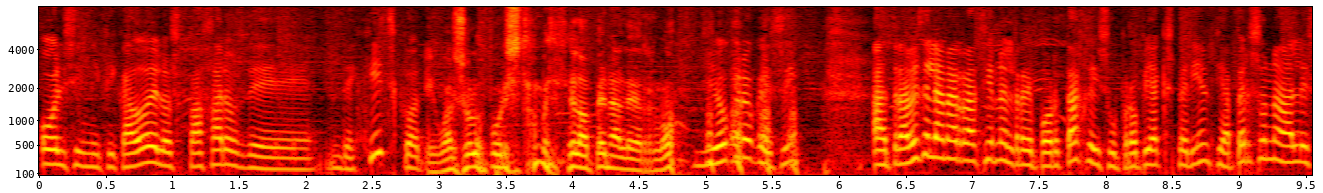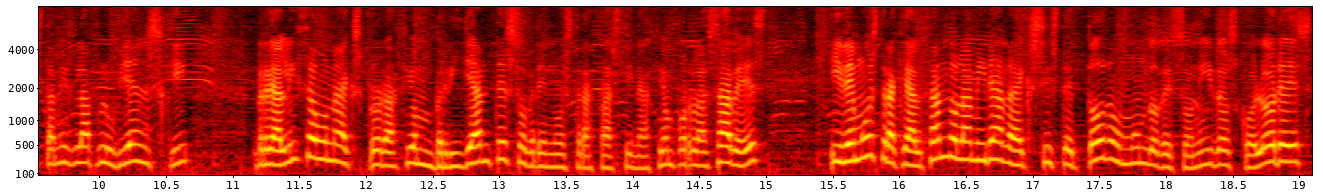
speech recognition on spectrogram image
o el significado de los pájaros de, de Hitchcock. Igual solo por esto merece la pena leerlo. Yo creo que sí. A través de la narración, el reportaje y su propia experiencia personal, Stanislav Lubienski realiza una exploración brillante sobre nuestra fascinación por las aves y demuestra que alzando la mirada existe todo un mundo de sonidos, colores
